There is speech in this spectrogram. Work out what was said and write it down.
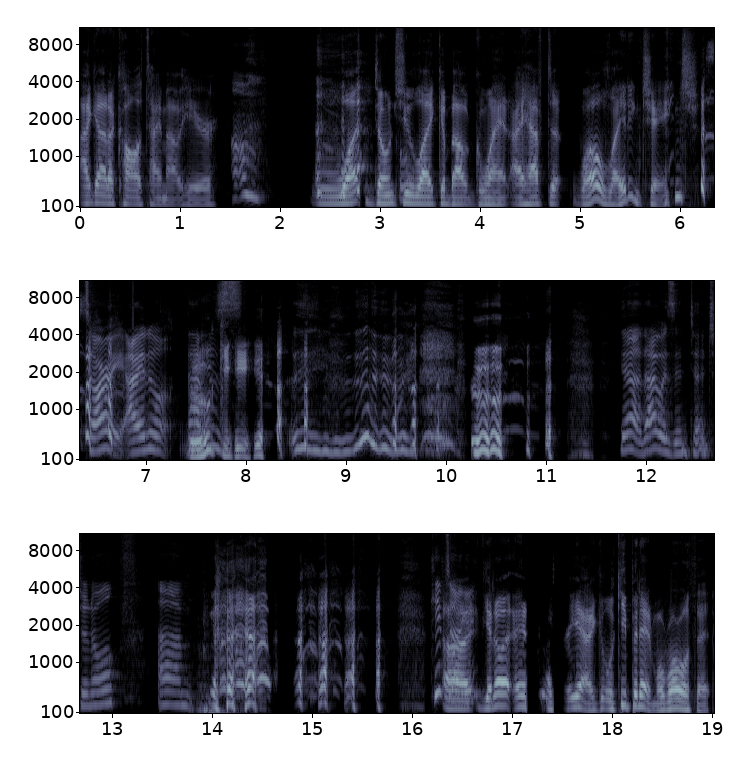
I gotta call a timeout here. Oh, What don't you like about Gwent? I have to. Whoa, lighting change. sorry, I don't. That was- yeah, that was intentional. Um, keep uh, talking. you know, it, yeah, we'll keep it in. We'll roll with it.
